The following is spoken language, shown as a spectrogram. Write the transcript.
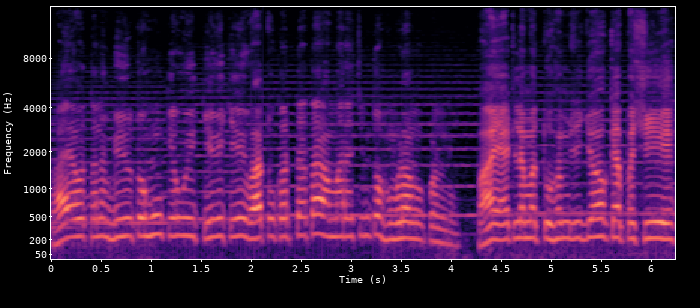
ભાઈ હવે તને બીજું તો હું કેવું ઈ કેવી કેવી વાતો કરતા હતા અમારે ચિંતો હમણાંનું પણ નહીં. ભાઈ એટલેમાં તું સમજી ગયો કે પછી?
